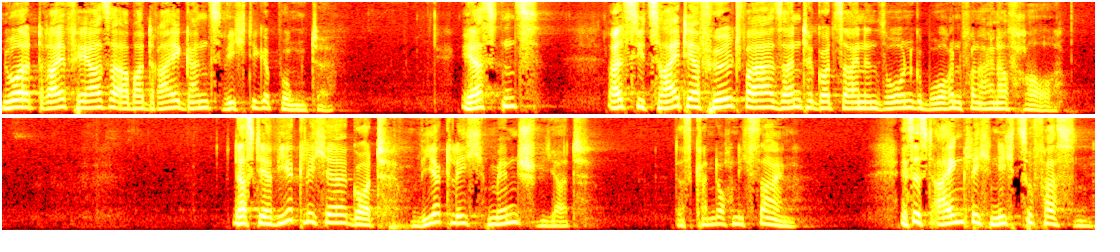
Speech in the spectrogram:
Nur drei Verse, aber drei ganz wichtige Punkte. Erstens, als die Zeit erfüllt war, sandte Gott seinen Sohn, geboren von einer Frau. Dass der wirkliche Gott wirklich Mensch wird, das kann doch nicht sein. Es ist eigentlich nicht zu fassen,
